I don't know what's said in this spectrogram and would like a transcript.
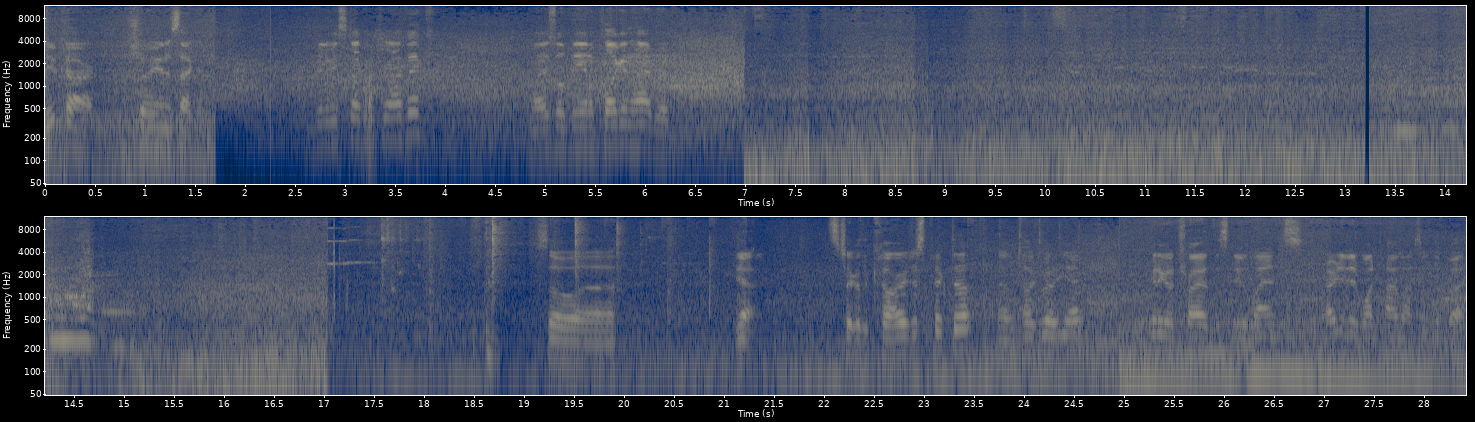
New car. Show you in a second. I'm gonna be stuck in traffic. Might as well be in a plug-in hybrid. So, uh, yeah. Let's check out the car I just picked up. I haven't talked about it yet. I'm gonna go try out this new lens. I already did one time lapse with it, but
